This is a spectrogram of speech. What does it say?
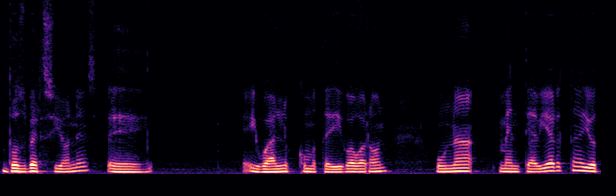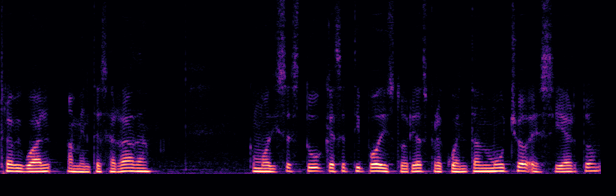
dos versiones. Eh, igual, como te digo, varón, una mente abierta y otra igual a mente cerrada. Como dices tú, que ese tipo de historias frecuentan mucho, es cierto.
